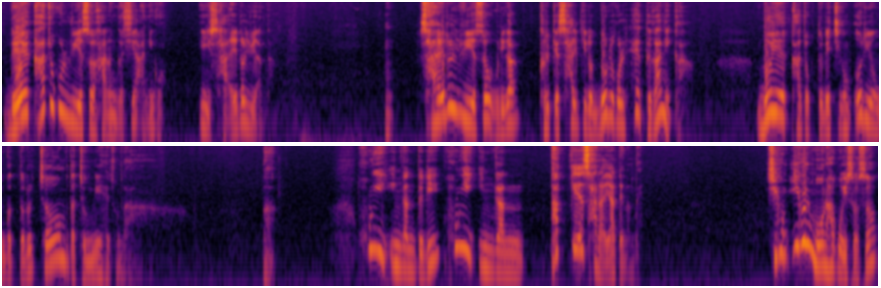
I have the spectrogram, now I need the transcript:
내 가족을 위해서 하는 것이 아니고 이 사회를 위한다. 음, 사회를 위해서 우리가 그렇게 살기로 노력을 해 들어가니까 너의 가족들의 지금 어려운 것들을 전부 다 정리해 준다. 어. 홍익 인간들이 홍익 인간답게 살아야 되는데 지금 이걸 못 하고 있어서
